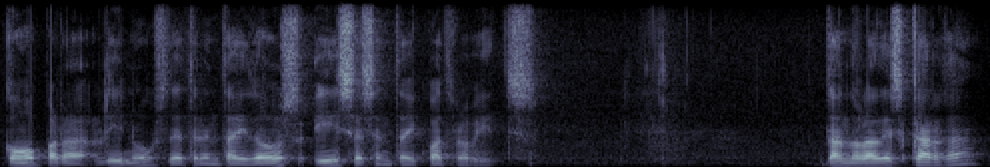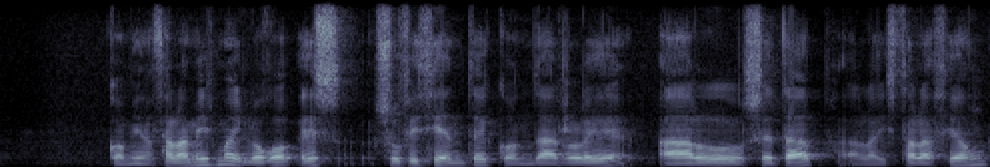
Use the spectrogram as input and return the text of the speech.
como para Linux de 32 y 64 bits. Dando la descarga, comienza la misma y luego es suficiente con darle al setup, a la instalación,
